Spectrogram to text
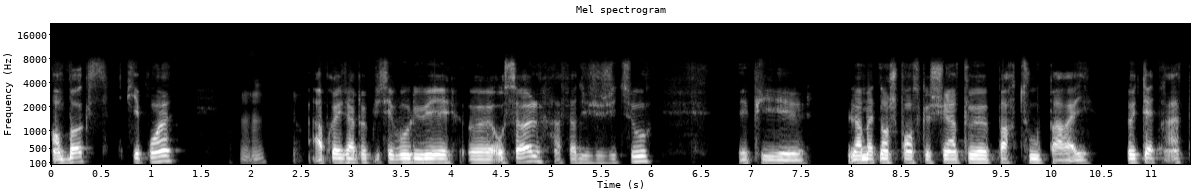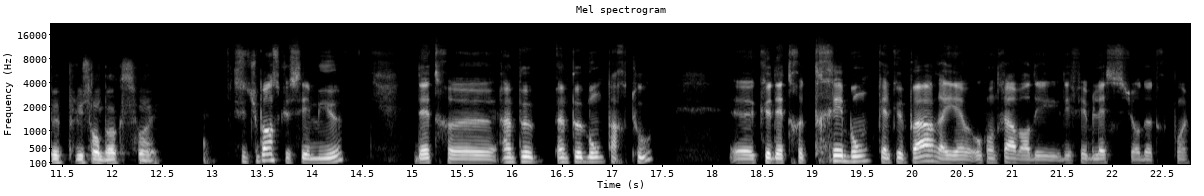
en, boxe, pied-point. Mm-hmm. Après, j'ai un peu plus évolué euh, au sol, à faire du jiu-jitsu. Et puis là, maintenant, je pense que je suis un peu partout pareil. Peut-être un peu plus en boxe. Ouais. Est-ce que tu penses que c'est mieux d'être euh, un, peu, un peu bon partout euh, que d'être très bon quelque part et euh, au contraire avoir des, faiblesses sur d'autres points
